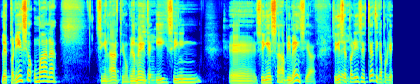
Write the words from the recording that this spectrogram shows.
la experiencia humana sin el arte, obviamente, y sin, eh, sin esa vivencia, sin esa experiencia estética, porque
